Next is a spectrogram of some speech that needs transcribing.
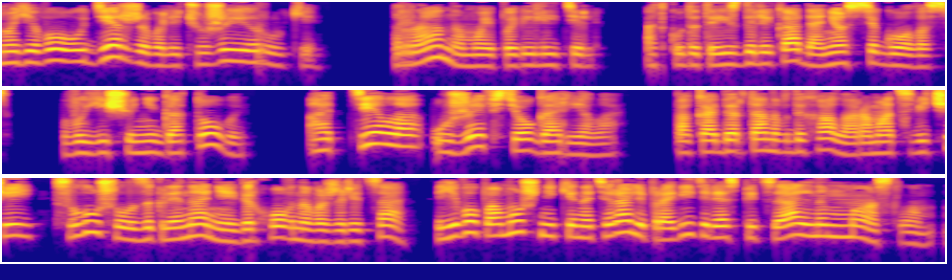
но его удерживали чужие руки. «Рано, мой повелитель!» Откуда-то издалека донесся голос. «Вы еще не готовы?» А тело уже все горело. Пока Бертан вдыхал аромат свечей, слушал заклинания верховного жреца, его помощники натирали правителя специальным маслом.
